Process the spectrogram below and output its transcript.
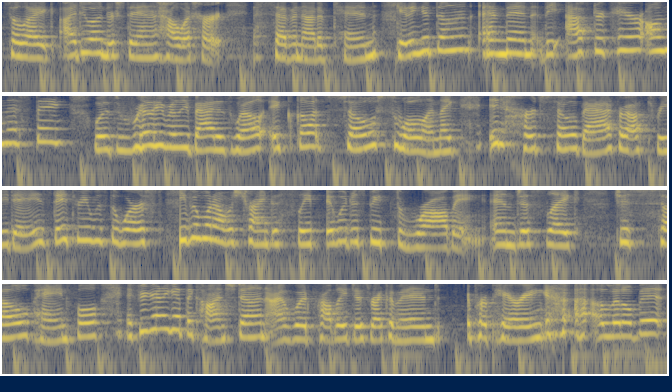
So like, I do understand how it hurt. Seven out of 10 getting it done. And then the aftercare on this thing was really, really bad as well. It got so swollen. Like it hurt so bad for about three days. Day three was the worst. Even when I was trying to sleep, it would just be throbbing and just like just so painful. If you're gonna get the conch done, I would probably just recommend preparing a little bit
